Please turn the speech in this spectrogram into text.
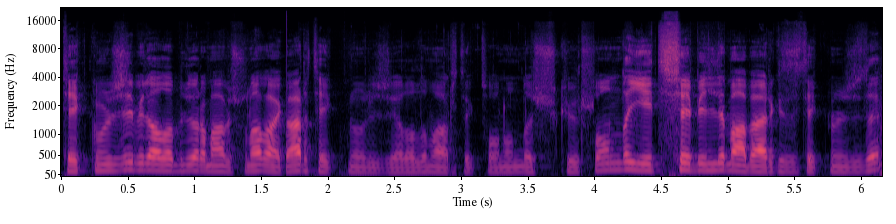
Teknoloji bile alabiliyorum abi. Şuna bak. Ver teknoloji alalım artık. Sonunda şükür. Sonunda yetişebildim abi herkese teknolojide.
